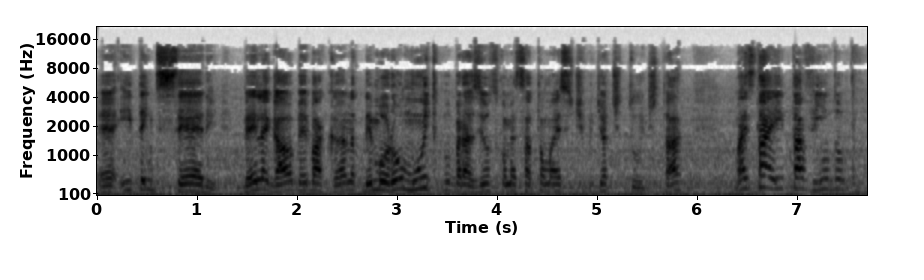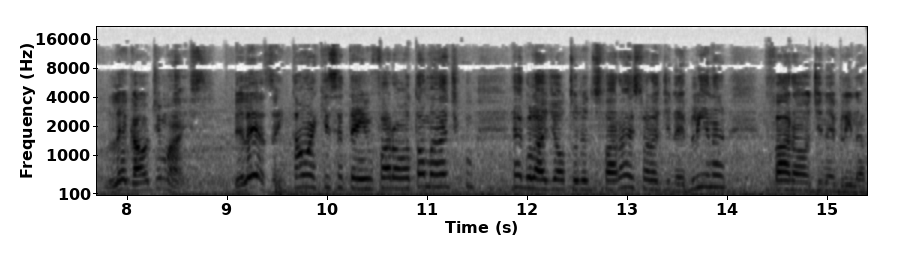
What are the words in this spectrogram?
é, item de série, bem legal, bem bacana. Demorou muito pro Brasil começar a tomar esse tipo de atitude, tá? Mas tá aí, tá vindo, legal demais beleza? Então aqui você tem o farol automático, regulagem de altura dos faróis, farol de neblina, farol de neblina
